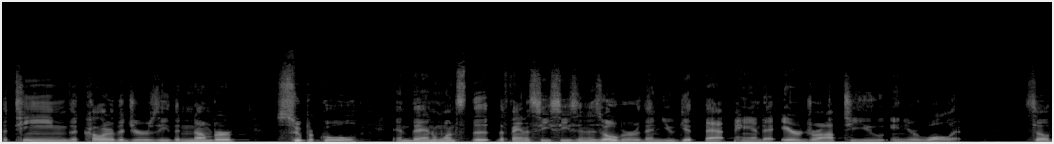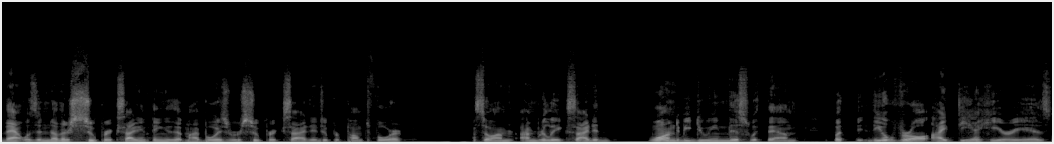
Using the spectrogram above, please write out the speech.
the team, the color of the jersey, the number. Super cool. And then once the, the fantasy season is over, then you get that panda airdrop to you in your wallet. So that was another super exciting thing that my boys were super excited, super pumped for. So I'm I'm really excited one to be doing this with them, but the, the overall idea here is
